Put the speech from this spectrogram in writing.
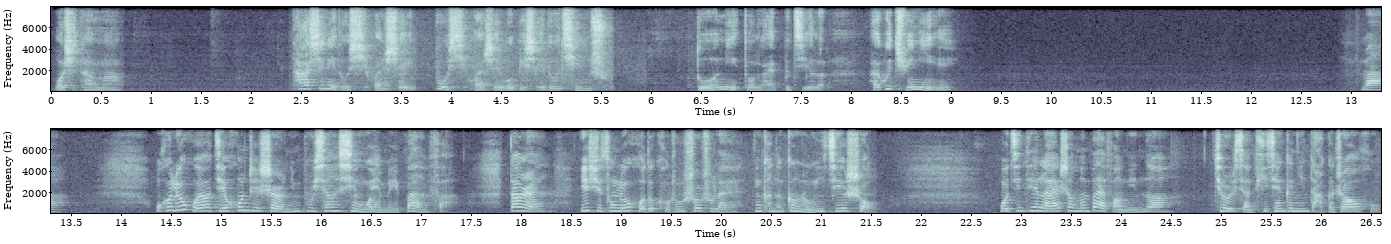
我是他妈，他心里头喜欢谁，不喜欢谁，我比谁都清楚。躲你都来不及了，还会娶你？妈，我和刘火要结婚这事儿，您不相信我也没办法。当然，也许从刘火的口中说出来，您可能更容易接受。我今天来上门拜访您呢，就是想提前跟您打个招呼，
